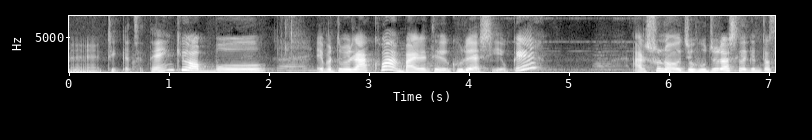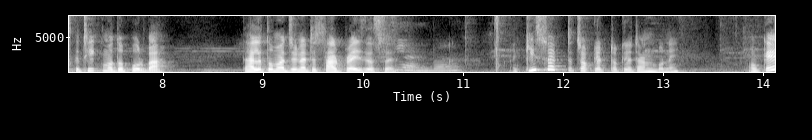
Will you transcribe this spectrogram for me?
হ্যাঁ ঠিক আছে। থ্যাংক ইউ আব্বু। এবার তুমি রাখো আমি বাইরে থেকে ঘুরে আসি ওকে আর শোনো ওই যে হুজুর আসলে কিন্তু আজকে ঠিক মতো পড়বা তাহলে তোমার জন্য একটা সারপ্রাইজ আছে। কিছু একটা চকলেট টকলেট আনব না ওকে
